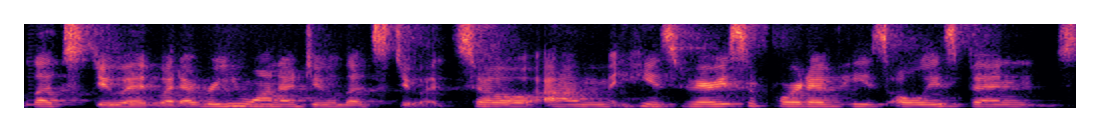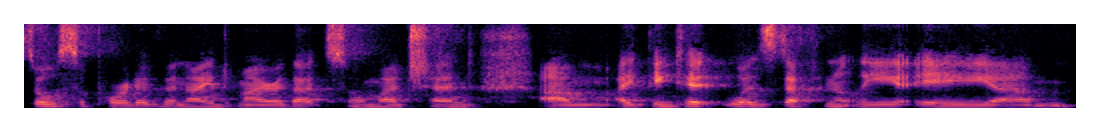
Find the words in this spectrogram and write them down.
let's do it whatever you want to do let's do it so um, he's very supportive he's always been so supportive and i admire that so much and um, i think it was definitely a um,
